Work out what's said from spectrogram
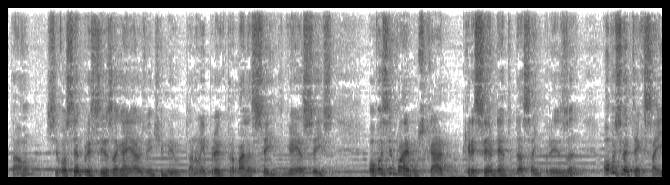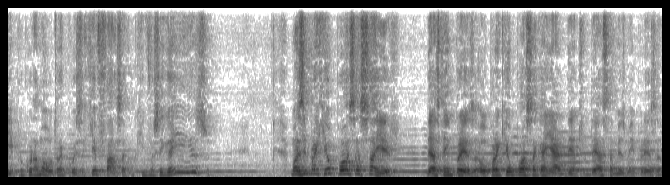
Então, se você precisa ganhar os 20 mil, está num emprego que trabalha 6, ganha 6, ou você vai buscar crescer dentro dessa empresa, ou você vai ter que sair e procurar uma outra coisa que faça com que você ganhe isso. Mas e para que eu possa sair desta empresa, ou para que eu possa ganhar dentro desta mesma empresa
